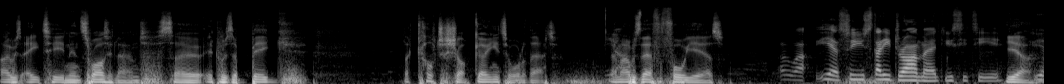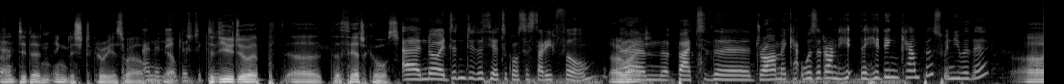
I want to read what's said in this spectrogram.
I was 18 in Swaziland, so it was a big, a culture shock going into all of that, and I was there for four years. Wow. Yeah, so you studied drama at UCT. Yeah, Yeah. and did an English degree as well. And an Yep. English degree. Did you do a uh, the theatre course? Uh, no, I didn't do the theatre course. I studied film. Oh, right. Um, but the drama ca- was it on hi- the Hiddingh campus when you were there? Uh,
